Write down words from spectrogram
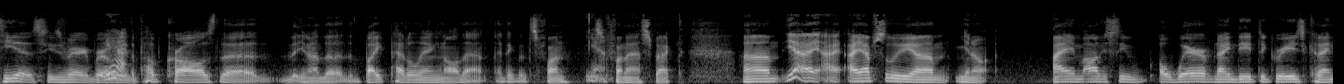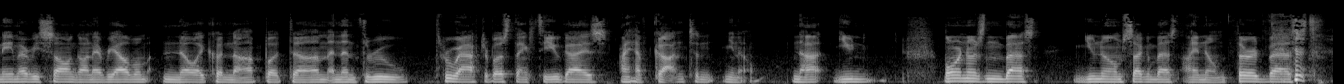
he is. He's very broy. Yeah. The pub crawls, the, the you know the the bike pedaling and all that. I think that's fun. It's Yeah. a fun aspect. Um, yeah, I, I, I absolutely um, you know. I am obviously aware of 98 Degrees. Could I name every song on every album? No, I could not. But um, and then through through AfterBuzz, thanks to you guys, I have gotten to you know not you. Lauren knows I'm the best. You know I'm second best. I know I'm third best.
